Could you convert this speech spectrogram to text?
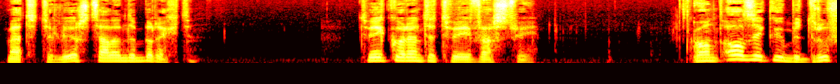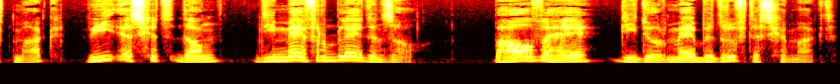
met teleurstellende berichten. 2 Korinthe 2, vers 2. Want als ik u bedroefd maak, wie is het dan die mij verblijden zal, behalve hij die door mij bedroefd is gemaakt?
